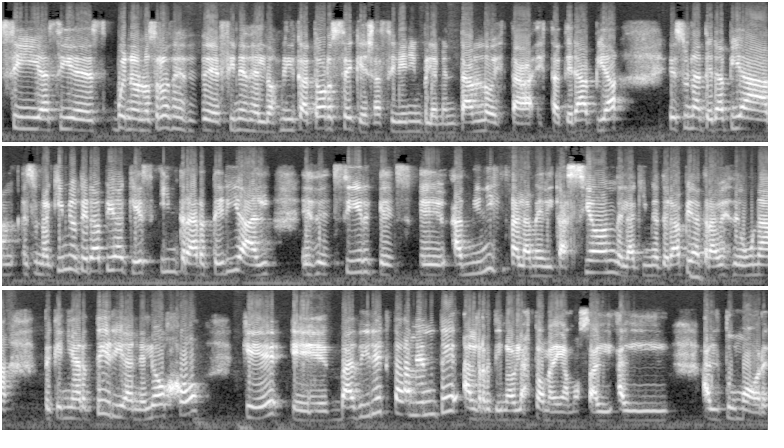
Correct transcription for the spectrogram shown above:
Sí, así es. Bueno, nosotros desde fines del 2014, que ya se viene implementando esta, esta terapia, es una terapia, es una quimioterapia que es intraarterial, es decir, que se administra la medicación de la quimioterapia a través de una pequeña arteria en el ojo que eh, va directamente al retinoblastoma, digamos, al, al, al tumor.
